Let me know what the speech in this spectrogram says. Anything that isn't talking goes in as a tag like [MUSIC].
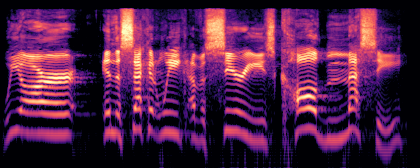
We are in the second week of a series called Messy.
